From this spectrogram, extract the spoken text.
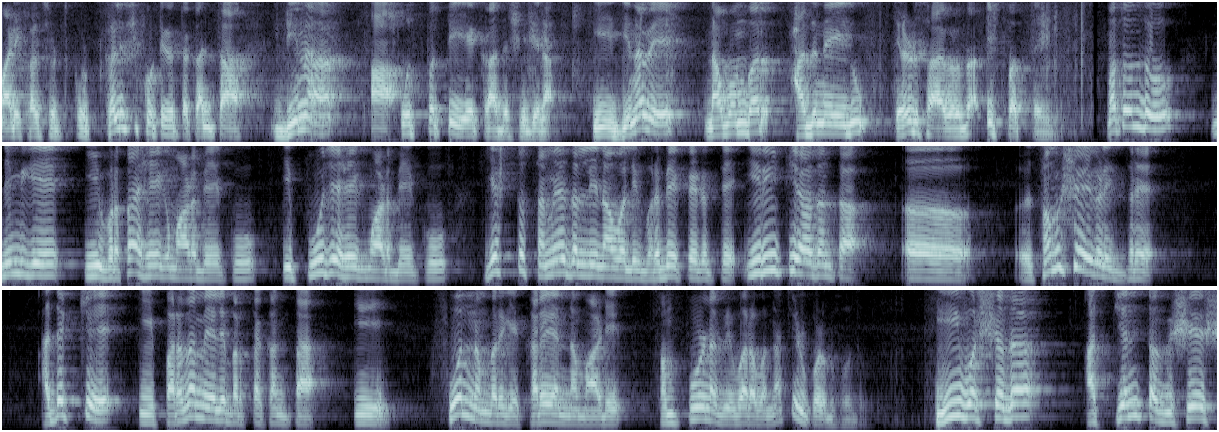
ಮಾಡಿ ಕಳಿಸಿ ಕಳಿಸಿಕೊಟ್ಟಿರತಕ್ಕಂಥ ದಿನ ಆ ಉತ್ಪತ್ತಿ ಏಕಾದಶಿ ದಿನ. ಈ ದಿನವೇ ನವೆಂಬರ್ ಹದಿನೈದು ಎರಡು ಸಾವಿರದ ಇಪ್ಪತ್ತೈದು. ಮತ್ತೊಂದು, ನಿಮಗೆ ಈ ವ್ರತ ಹೇಗೆ ಮಾಡಬೇಕು, ಈ ಪೂಜೆ ಹೇಗೆ ಮಾಡಬೇಕು, ಎಷ್ಟು ಸಮಯದಲ್ಲಿ ನಾವು ಅಲ್ಲಿ ಬರಬೇಕಾಗಿರುತ್ತೆ, ಈ ರೀತಿಯಾದಂಥ ಆ, ಸಂಶಯಗಳಿದ್ರೆ ಅದಕ್ಕೆ ಈ ಪರದ ಮೇಲೆ ಬರ್ತಕ್ಕಂಥ ಈ ಫೋನ್ ನಂಬರ್ಗೆ ಕರೆಯನ್ನ ಮಾಡಿ ಸಂಪೂರ್ಣ ವಿವರವನ್ನ ತಿಳ್ಕೊಳ್ಬಹುದು. ಈ ವರ್ಷದ ಅತ್ಯಂತ ವಿಶೇಷ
